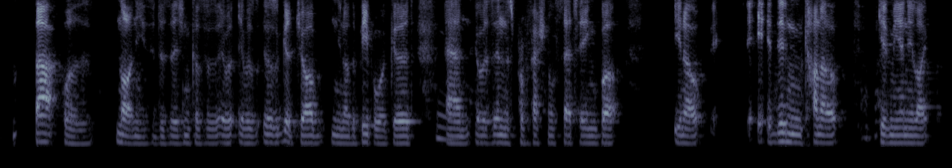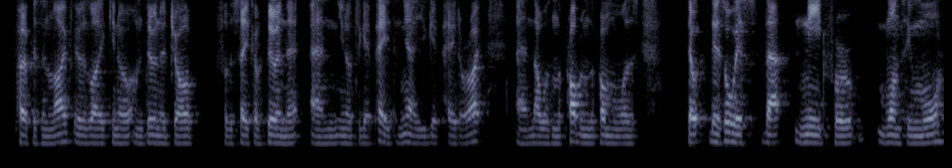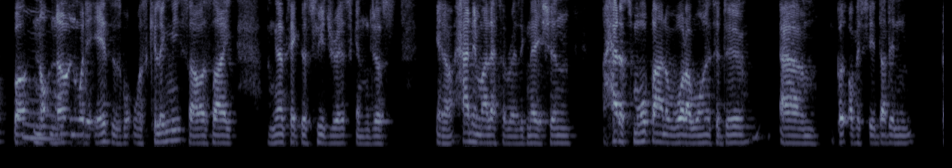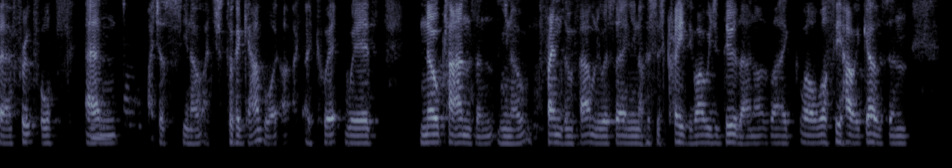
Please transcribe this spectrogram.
that was not an easy decision because it, it was it was a good job. You know, the people were good, mm. and it was in this professional setting. But you know, it, it didn't kind of give me any like purpose in life. It was like you know, I'm doing a job for the sake of doing it, and you know, to get paid. And yeah, you get paid, all right. And that wasn't the problem. The problem was there's always that need for wanting more, but mm. not knowing what it is is what was killing me. So I was like, I'm going to take this huge risk and just you know, hand in my letter of resignation. I had a small plan of what I wanted to do, um, but obviously that didn't bear fruitful. And mm. I just, you know, I just took a gamble. I, I quit with no plans, and you know, friends and family were saying, you know, this is crazy. Why would you do that? And I was like, well, we'll see how it goes. And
